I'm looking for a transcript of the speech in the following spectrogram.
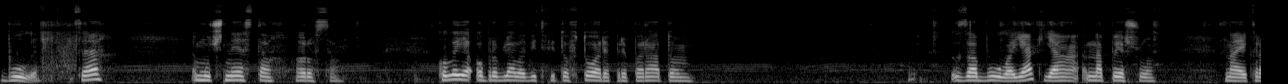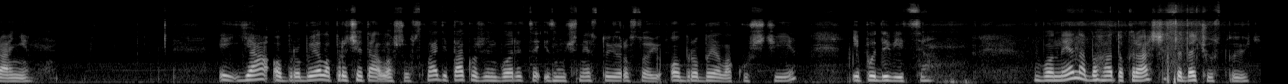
були. Це мучниста роса. Коли я обробляла від фітофтори препаратом забула, як я напишу на екрані. Я обробила, прочитала, що в складі також він бореться із мучнистою росою. Обробила кущі і подивіться, вони набагато краще себе чувствують.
